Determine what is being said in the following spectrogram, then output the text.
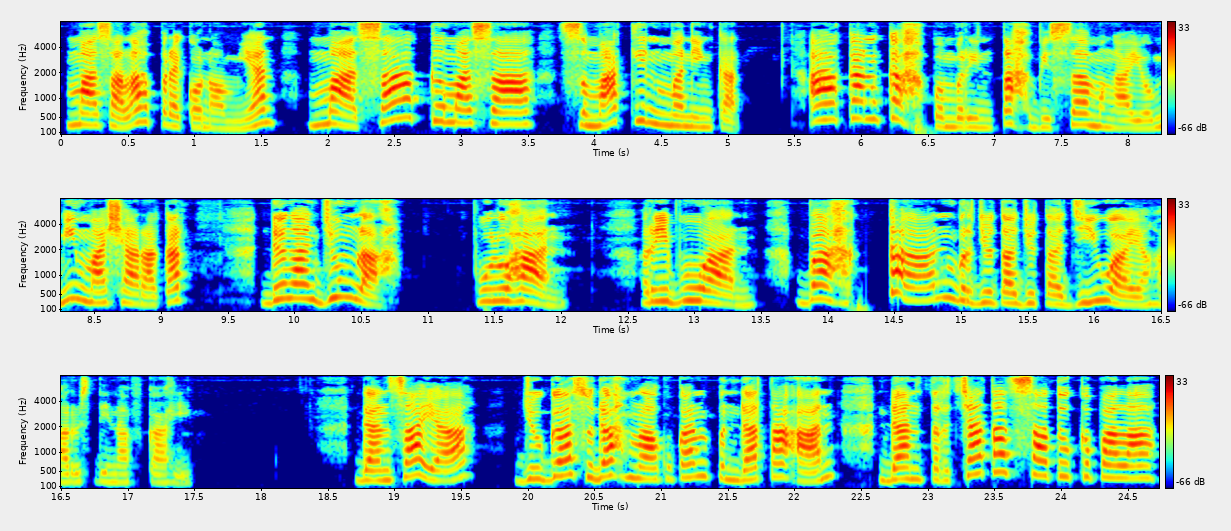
masalah perekonomian masa ke masa semakin meningkat. Akankah pemerintah bisa mengayomi masyarakat dengan jumlah puluhan, ribuan, bahkan berjuta-juta jiwa yang harus dinafkahi? Dan saya juga sudah melakukan pendataan dan tercatat satu kepala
